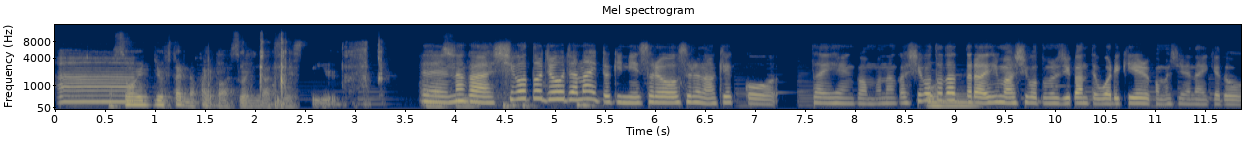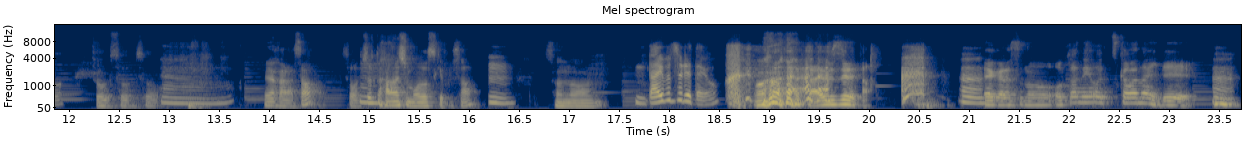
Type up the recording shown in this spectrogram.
ああ。そういう2人の会話はすごい苦手ですっていうえー話。なんか仕事上じゃない時にそれをするのは結構大変かも。なんか仕事だったら今仕事の時間って終わりきれるかもしれないけど。そうそうそう。うん。だからさ、そううんちょっと話戻すけどさ、うん。その、だいぶずれたよ。だいぶずれた。うん。だからそのお金を使わないで、うん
